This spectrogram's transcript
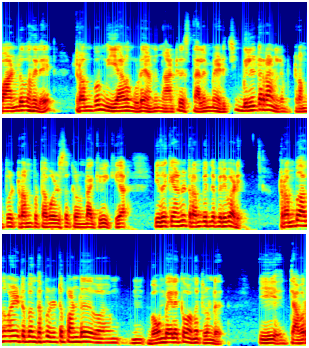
പണ്ട് മുതലേ ട്രംപും ഇയാളും കൂടെയാണ് നാട്ടിൽ സ്ഥലം മേടിച്ച് ബിൽഡറാണല്ലോ. ട്രംപ് ട്രംപ് ടവേഴ്സൊക്കെ ഉണ്ടാക്കി വയ്ക്കുക ഇതൊക്കെയാണ് ട്രംപിന്റെ പരിപാടി. ട്രംപ് അതുമായിട്ട് ബന്ധപ്പെട്ടിട്ട് പണ്ട് ബോംബെയിലൊക്കെ വന്നിട്ടുണ്ട്. ഈ ടവർ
